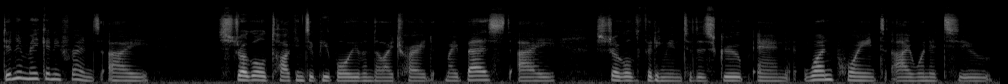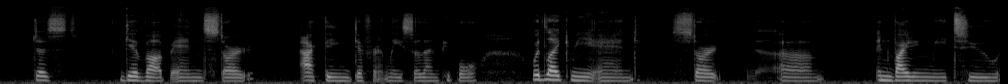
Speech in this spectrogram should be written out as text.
didn't make any friends. I struggled talking to people even though I tried my best. I struggled fitting into this group and one point I wanted to just give up and start acting differently so then people would like me and start um, inviting me to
